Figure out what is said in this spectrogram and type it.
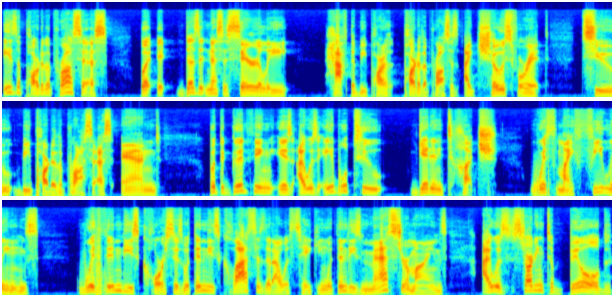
is a part of the process, but it doesn't necessarily have to be part of, part of the process. I chose for it to be part of the process. And but the good thing is I was able to get in touch with my feelings within these courses, within these classes that I was taking, within these masterminds, I was starting to build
